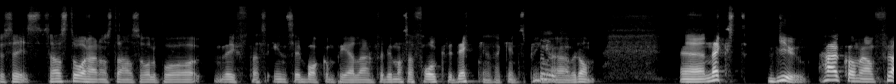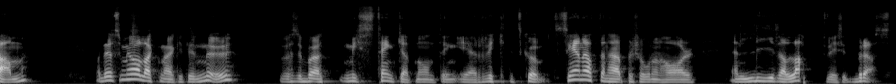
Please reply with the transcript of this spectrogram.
Precis, så han står här någonstans och håller på att vifta in sig bakom pelaren för det är massa folk vid däcken så han kan inte springa mm. över dem. Uh, next view, här kommer han fram. Och det som jag har lagt märke till nu, jag börjar misstänka att någonting är riktigt skumt. Ser ni att den här personen har en lila lapp vid sitt bröst?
